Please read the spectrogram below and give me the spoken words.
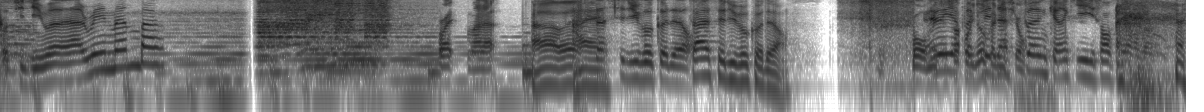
Quand il dit I remember. Ouais. Voilà. Ah ouais. Ouais. Ça c'est du vocodeur. Ça, c'est du vocodeur. Bon, mais il y ça a pour pas que les Daft. Punk hein, qui s'en servent.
